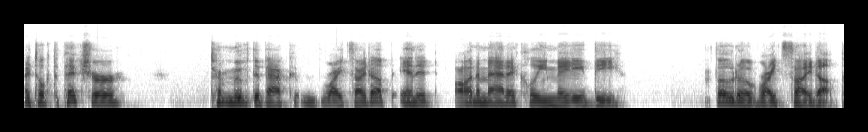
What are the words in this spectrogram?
I took the picture, tur- moved it back right side up, and it automatically made the photo right side up.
